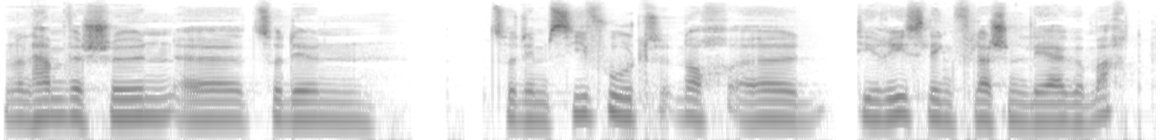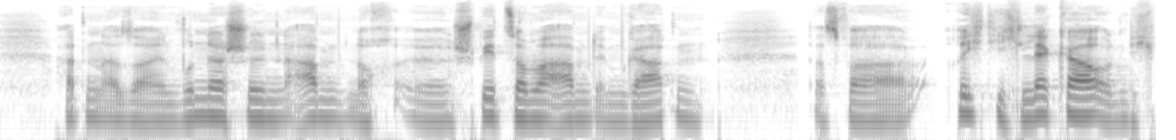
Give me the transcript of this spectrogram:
Und dann haben wir schön äh, zu, den, zu dem Seafood noch äh, die Riesling-Flaschen leer gemacht. Hatten also einen wunderschönen Abend noch, äh, Spätsommerabend im Garten. Das war richtig lecker und ich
